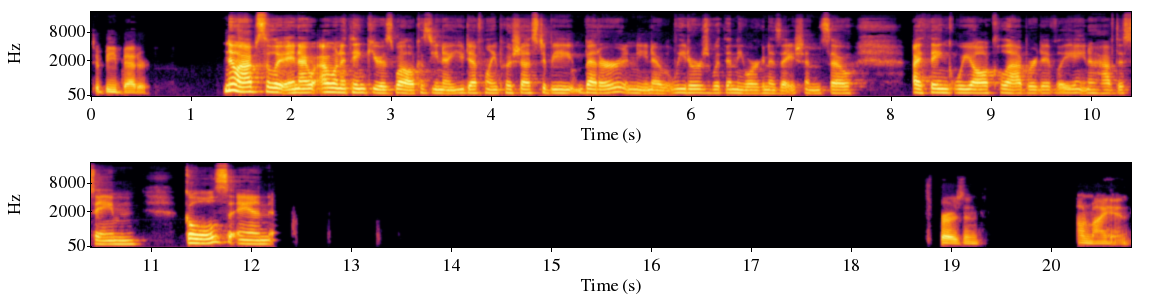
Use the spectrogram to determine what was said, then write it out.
to be better no, absolutely. And I, I want to thank you as well, because, you know, you definitely push us to be better and, you know, leaders within the organization. So I think we all collaboratively, you know, have the same goals and it's frozen on my end.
